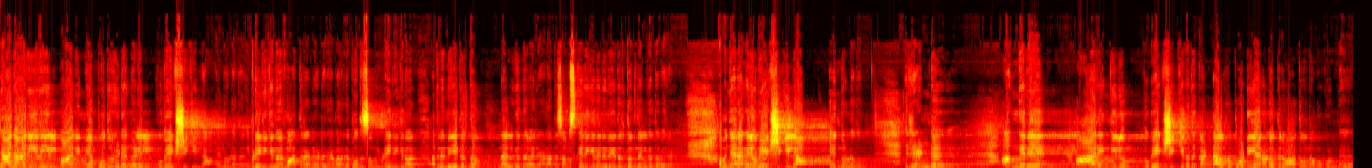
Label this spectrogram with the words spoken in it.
ഞാൻ ആ രീതിയിൽ മാലിന്യം പൊതു ഇടങ്ങളിൽ ഉപേക്ഷിക്കില്ല എന്നുള്ളത്. ഇവിടെ ഇരിക്കുന്നവർ മാത്രമല്ല കേട്ടോ. ഞാൻ പറഞ്ഞ പൊതുസമൂഹം ഇവിടെ ഇരിക്കുന്നവർ അതിന് നേതൃത്വം നൽകുന്നവരാണ്. അത് സംസ്കരിക്കുന്നതിന് നേതൃത്വം നൽകുന്നവരാണ്. അപ്പൊ ഞാൻ അങ്ങനെ ഉപേക്ഷിക്കില്ല എന്നുള്ളതും. രണ്ട് അങ്ങനെ ആരെങ്കിലും ഉപേക്ഷിക്കുന്നത് കണ്ടാൽ റിപ്പോർട്ട് ചെയ്യാനുള്ള ഉത്തരവാദിത്വം നമുക്കുണ്ട്.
